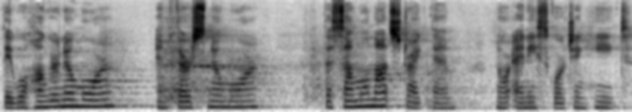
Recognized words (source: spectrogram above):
They will hunger no more and thirst no more. The sun will not strike them, nor any scorching heat.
